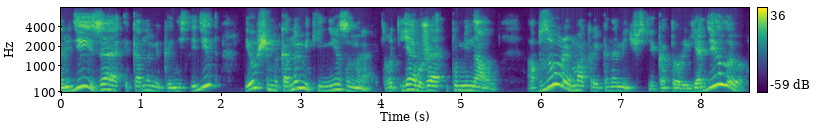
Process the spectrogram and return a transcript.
людей за экономикой не следит и, в общем, экономики не знает. Вот я уже упоминал обзоры макроэкономические, которые я делаю,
